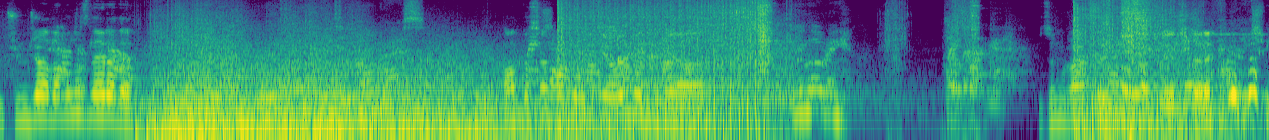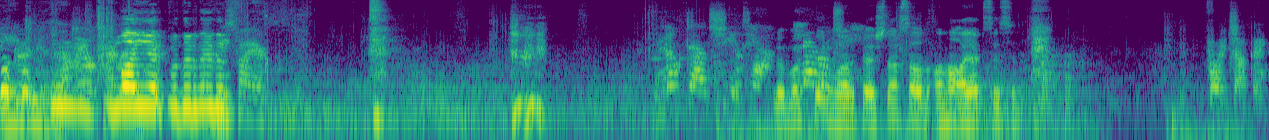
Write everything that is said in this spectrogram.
Üçüncü adamınız nerede? In progress. Kanka sen orada ultiyi ölmedin mi ya? Reloading. Bizim Wright yumruk atıyor heriflere. Manyak mıdır nedir? Şöyle bakıyorum arkadaşlar sağda. Aha ayak sesi. Void jumping.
